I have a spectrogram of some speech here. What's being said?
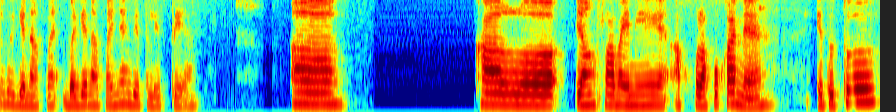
Bagian apa bagian apanya yang diteliti ya. Uh, kalau yang selama ini aku lakukan ya itu tuh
